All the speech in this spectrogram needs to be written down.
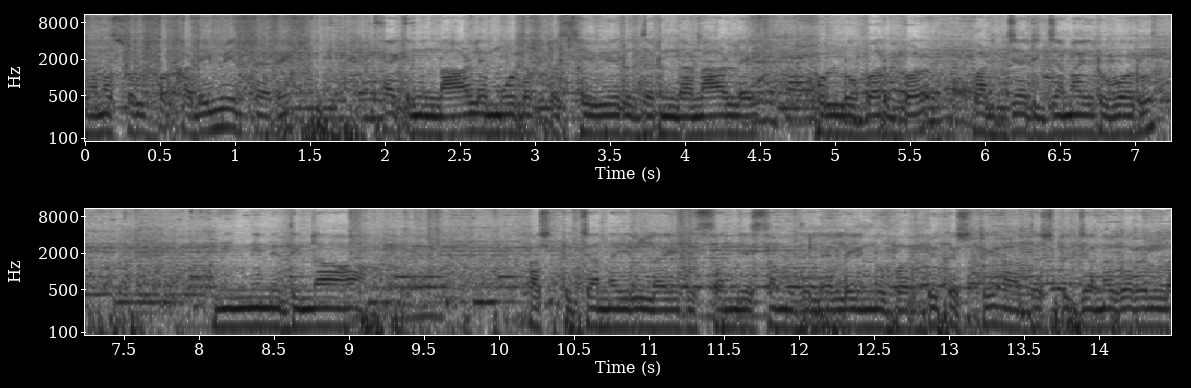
ಜನ ಸ್ವಲ್ಪ ಕಡಿಮೆ ಇದ್ದಾರೆ. ಯಾಕೆಂದರೆ ನಾಳೆ ಮೂಡಪ್ಪ ಸೇವೆ ಇರುವುದರಿಂದ ನಾಳೆ ಫುಲ್ಲು ಬರ್ಬ ಭರ್ಜರಿ ಜನ ಇರುವರು ನಿನ್ನಿನ ದಿನ ಅಷ್ಟು ಜನ ಇಲ್ಲ. ಈಗ ಸಂಜೆ ಸಮಯದಲ್ಲಿ ಎಲ್ಲ ಇನ್ನೂ ಬರಬೇಕಷ್ಟೇ. ಆದಷ್ಟು ಜನಗಳೆಲ್ಲ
